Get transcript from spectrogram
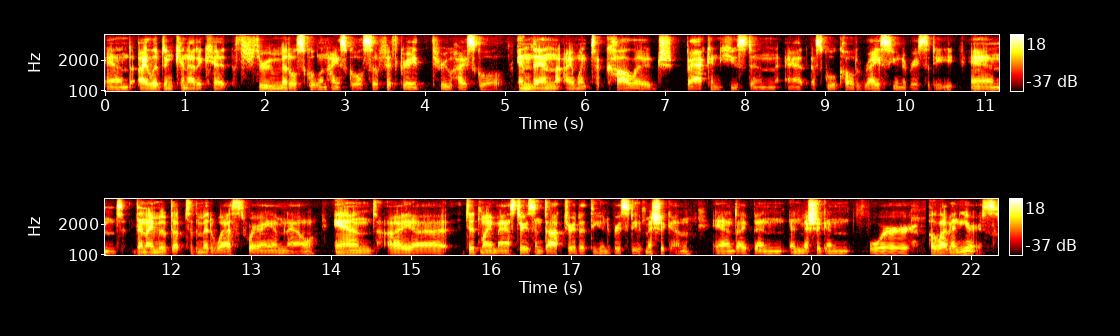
And I lived in Connecticut through middle school and high school, so fifth grade through high school. And then I went to college back in Houston at a school called Rice University. And then I moved up to the Midwest where I am now. And I uh, did my master's and doctorate at the University of Michigan. And I've been in Michigan for 11 years,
